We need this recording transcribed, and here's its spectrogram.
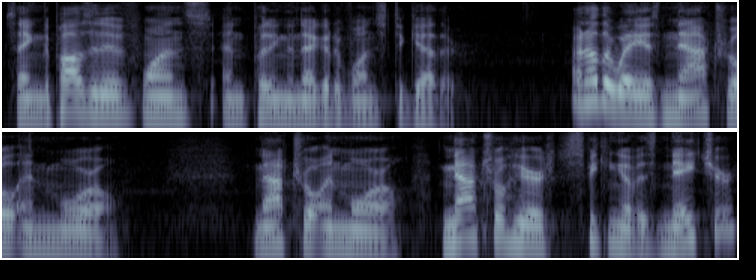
saying the positive ones and putting the negative ones together. Another way is natural and moral. Natural and moral. Natural here, speaking of his nature,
